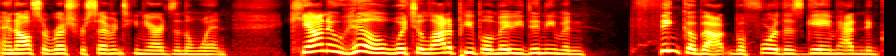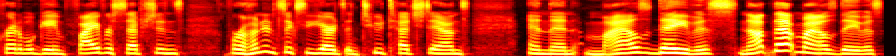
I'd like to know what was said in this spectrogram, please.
and also rushed for 17 yards in the win. Keanu Hill, which a lot of people maybe didn't even think about before this game, had an incredible game five receptions for 160 yards and two touchdowns. And then Miles Davis, not that Miles Davis,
